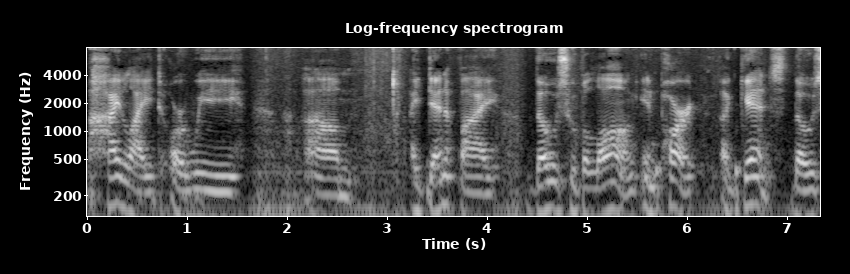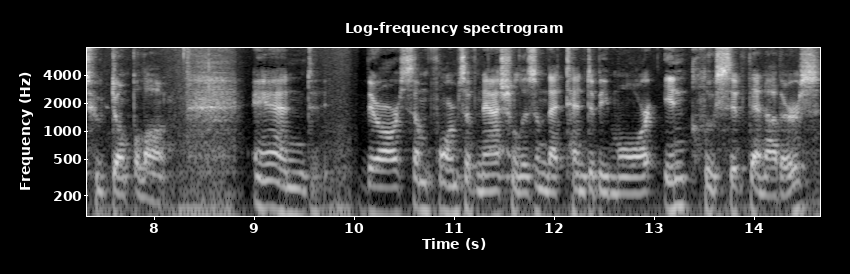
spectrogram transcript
highlight or we um, identify those who belong in part against those who don't belong. And there are some forms of nationalism that tend to be more inclusive than others.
